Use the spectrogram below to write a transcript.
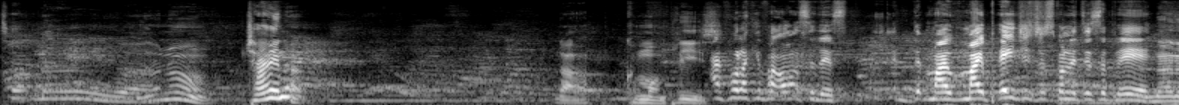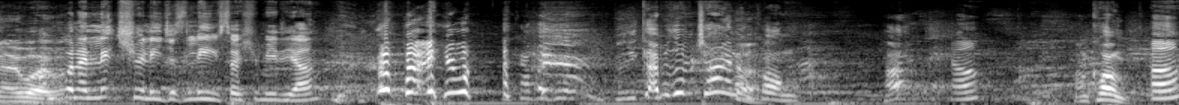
I don't know. I don't know. China. No, come on, please. I feel like if I answer this, my, my page is just going to disappear. No, no, it won't. I'm going to literally just leave social media. the capital of China. Hong Kong. Huh? Huh? Hong Kong. Huh?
